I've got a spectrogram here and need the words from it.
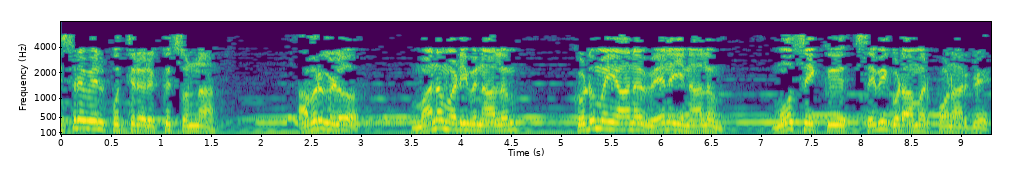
இஸ்ரவேல் புத்திரருக்கு சொன்னான் அவர்களோ மனமடிவினாலும் கொடுமையான வேலையினாலும் மோசைக்கு செவி கொடாமற் போனார்கள்.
